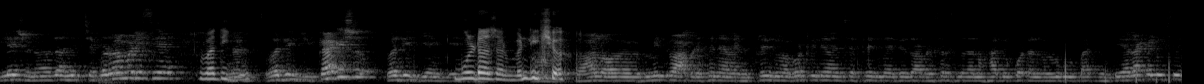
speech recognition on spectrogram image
લેશું ને હજા નીચે પડવા મળી છે. વધી ગયું. વધી ગયું. કાઢીશું? વધી ગયું કે બુલડોઝર બની ગયો. હાલો મિત્રો આપણે છે ને હવે ફ્રીજમાં ગોઠવી દેવાની છે. ફ્રીજમાં તે આપણે સરસ મજાનું સાદું કોટનનું લુગડું પાછું તૈયાર રાખેલું છે.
